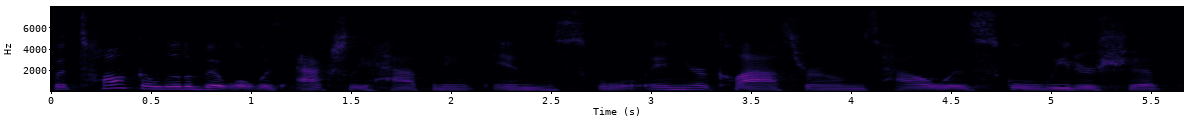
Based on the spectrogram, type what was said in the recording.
but talk a little bit what was actually happening in school, in your classrooms. How was school leadership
